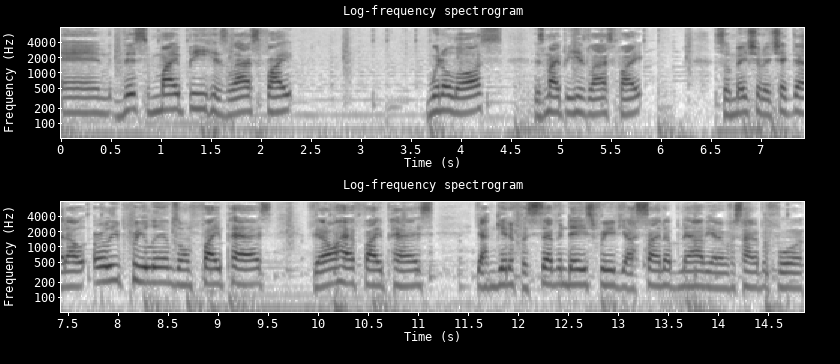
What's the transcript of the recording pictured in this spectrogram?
And this might be his last fight. Win or loss. This might be his last fight. So make sure to check that out. Early prelims on Fight Pass. If y'all don't have Fight Pass, y'all can get it for seven days free if y'all sign up now. If y'all never signed up before,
